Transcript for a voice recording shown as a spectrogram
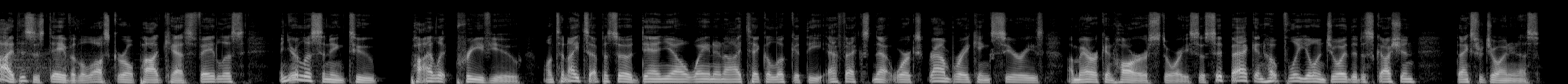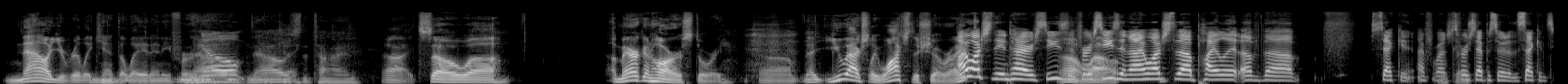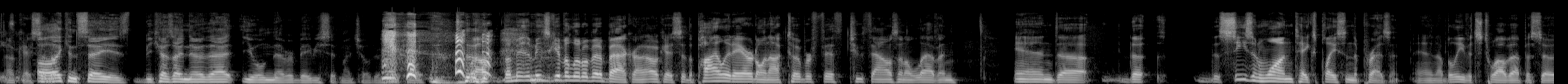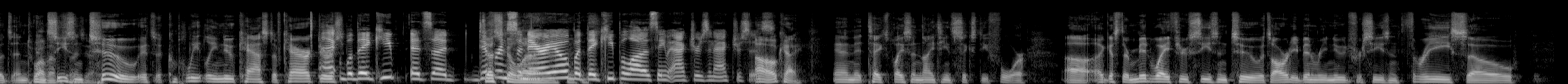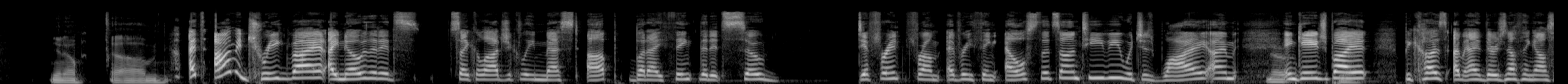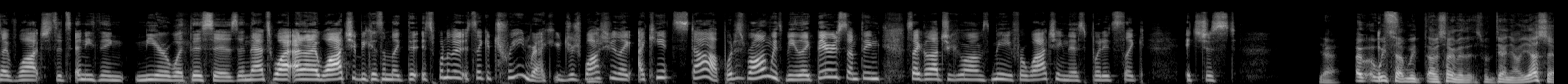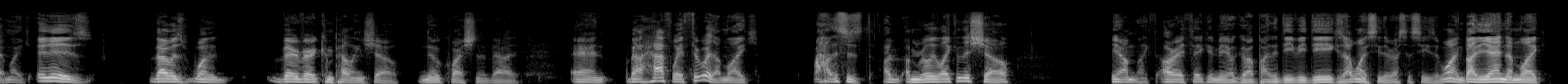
Hi, this is Dave of the Lost Girl podcast, Fadeless, and you're listening to Pilot Preview. On tonight's episode, Danielle, Wayne, and I take a look at the FX Network's groundbreaking series, American Horror Story. So sit back and hopefully you'll enjoy the discussion. Thanks for joining us. Now you really can't delay it any further. No. Now Okay. is the time. All right. So, uh, American Horror Story. Um, now, you actually watched the show, right? I watched the entire season, Oh, first wow. season, and I watched the pilot of the f- second. I watched the first episode of the second season. Okay. So, All the- I can say is because I know that you will never babysit my children. well, let me let me just give a little bit of background. Okay, so the pilot aired on October fifth, two thousand eleven, and uh, the the season one takes place in the present, and I believe it's twelve episodes. And, 12 and season episodes, yeah. two, it's a completely new cast of Uh, characters. well, they keep it's a different Jessica scenario, I think but they keep a lot of the same actors and actresses. Oh, okay. And it takes place in 1964. Uh, I guess they're midway through season two. It's already been renewed for season three, so you know. Um, I th- I'm intrigued by it. I know that it's psychologically messed up, but I think that it's so different from everything else that's on TV, which is why I'm No. engaged by it. Because I mean, I, there's nothing else I've watched that's anything near what this is, and that's why. And I watch it because I'm like, it's one of the. It's like a train wreck. You're just watching, you're like, I can't stop. What is wrong with me? Like, there is something psychologically wrong with me for watching this, but it's like, it's just. yeah, I, we said we, I was talking about this with Danielle yesterday. I'm like, it is. That was one very very compelling show, no question about it. And about halfway through it, I'm like, wow, this is. I'm, really liking this show. You know, I'm like already thinking maybe I'll go out buy the DVD because I want to see the rest of season one. By the end, I'm like,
